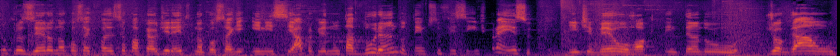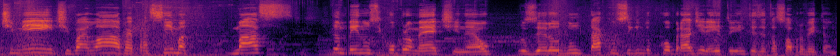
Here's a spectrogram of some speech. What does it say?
o Cruzeiro não consegue fazer seu papel direito, não consegue iniciar, porque ele não tá durando o tempo suficiente para isso. A gente vê o Rock tentando jogar um ultimate, vai lá, vai para cima, mas também não se compromete, né? O Cruzeiro não tá conseguindo cobrar direito e a NTZ tá só aproveitando.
